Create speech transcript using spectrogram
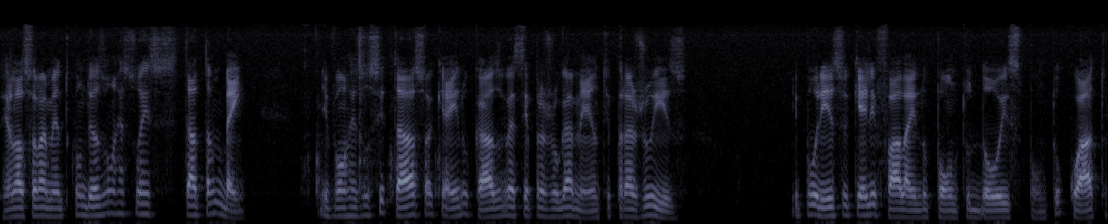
relacionamento com Deus vão ressuscitar também. E vão ressuscitar, só que aí no caso vai ser para julgamento e para juízo. E por isso que ele fala aí no ponto 2.4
